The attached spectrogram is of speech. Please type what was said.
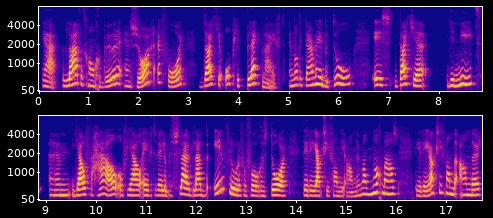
ja, laat het gewoon gebeuren en zorg ervoor dat je op je plek blijft. En wat ik daarmee bedoel, is dat je je niet um, jouw verhaal of jouw eventuele besluit laat beïnvloeden vervolgens door de reactie van die ander. Want nogmaals, die reactie van de ander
